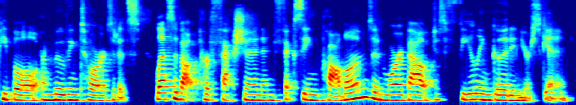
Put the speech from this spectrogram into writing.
people are moving towards That it's less about perfection and fixing problems and more about just feeling good in your skin.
